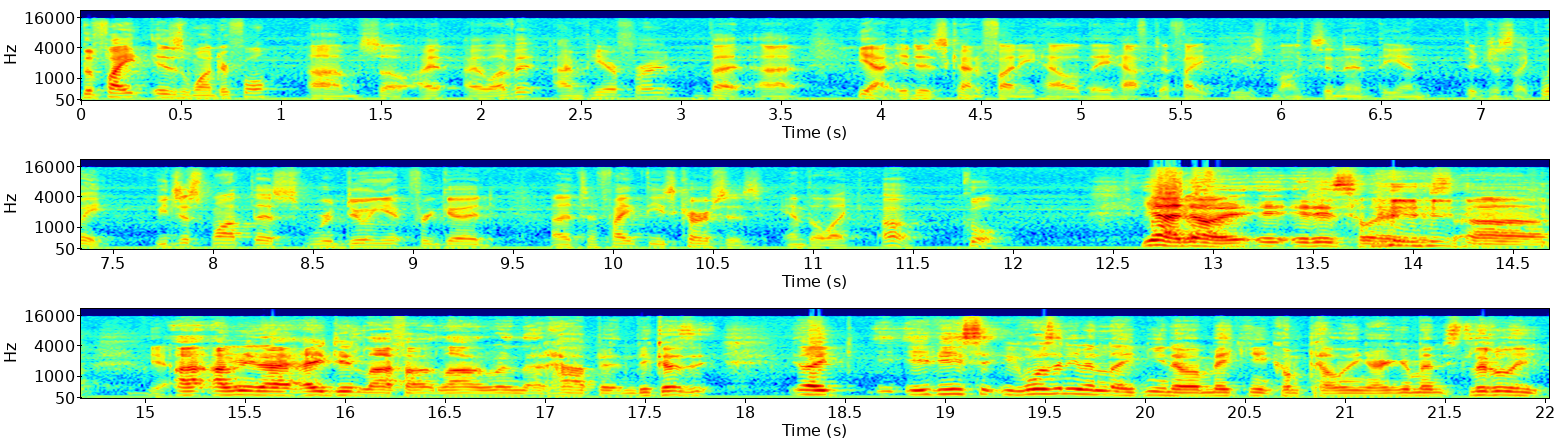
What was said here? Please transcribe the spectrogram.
the fight is wonderful. Um, so I, I love it. I'm here for it. But uh, yeah, it is kind of funny how they have to fight these monks, and then at the end they're just like, "Wait, we just want this. We're doing it for good uh, to fight these curses." And they're like, "Oh, cool." Yeah, no, it, it is hilarious. uh, yeah. I, I mean, I, I, did laugh out loud when that happened because, it, like, it is. It wasn't even like you know making a compelling argument. It's literally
